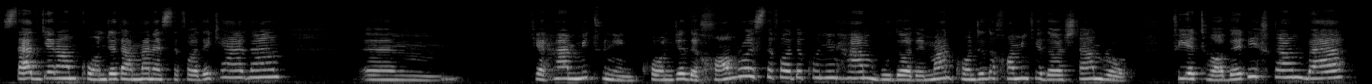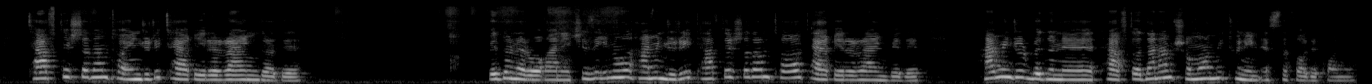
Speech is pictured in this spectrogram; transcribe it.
100 گرم کنجدم من استفاده کردم. که هم می‌تونین کنجد خام رو استفاده کنین هم بوداده. من کنجد خامی که داشتم رو توی تابه ریختم و تفتش دادم تا اینجوری تغییر رنگ داده. بدون روغنی. چیزی اینو همینجوری تفتش دادم تا تغییر رنگ بده. همینجور بدون تفت دادنم شما می‌تونین استفاده کنید.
